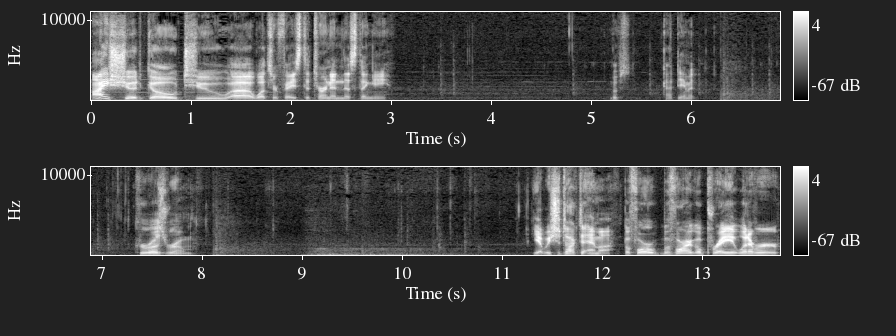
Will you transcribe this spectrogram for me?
I should go to uh, what's her face to turn in this thingy. Whoops! God damn it. Kuro's room. Yeah, we should talk to Emma before before I go pray at whatever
